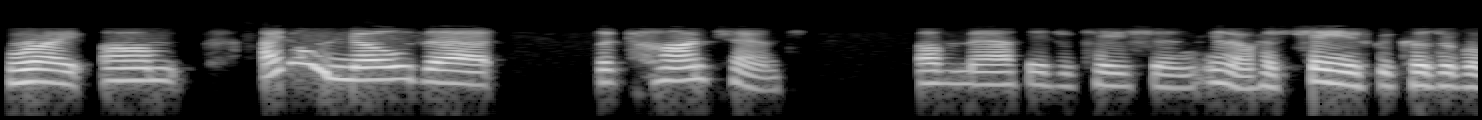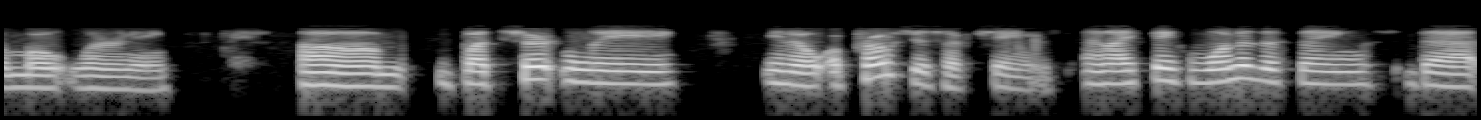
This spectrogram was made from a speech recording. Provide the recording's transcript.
Right. Um, I don't know that the content of math education, you know, has changed because of remote learning. Um, but certainly, you know, approaches have changed. And I think one of the things that,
